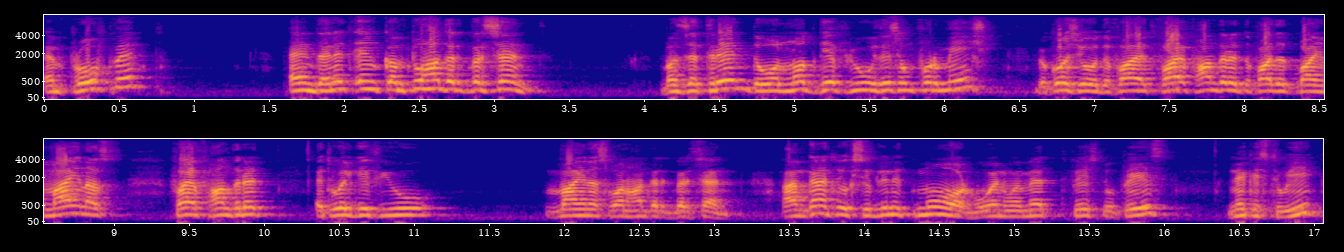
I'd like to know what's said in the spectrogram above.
improvement, and the net income 200%. But the trend will not give you this information because you divide 500 divided by minus 500, it will give you minus 100%. I'm going to explain it more when we meet face to face next week.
